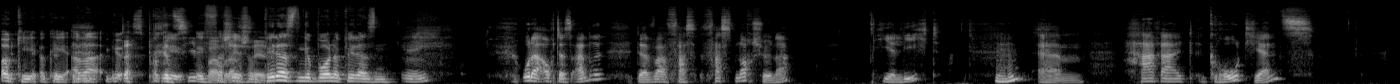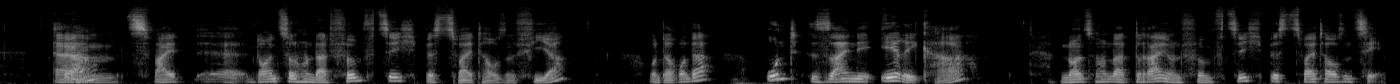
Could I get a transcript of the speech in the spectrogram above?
Okay, okay, aber das Prinzip okay, ich verstehe schon. Petersen, geborene Petersen. Mhm. Oder auch das andere, der war fast, fast noch schöner. Hier liegt mhm. ähm, Harald Grotjens ähm, zwei, äh, 1950 bis 2004 und darunter und seine Erika 1953 bis 2010.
